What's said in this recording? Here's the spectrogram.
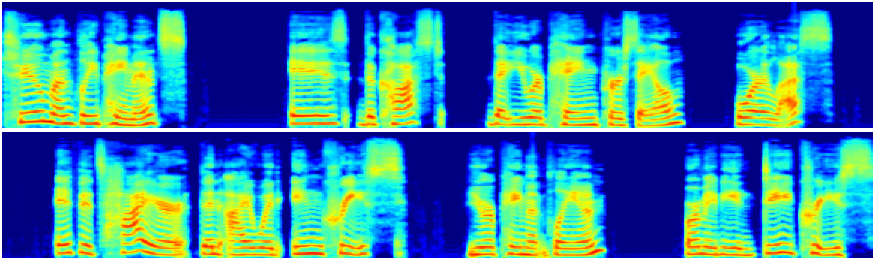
two monthly payments is the cost that you are paying per sale or less. If it's higher, then I would increase your payment plan or maybe decrease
